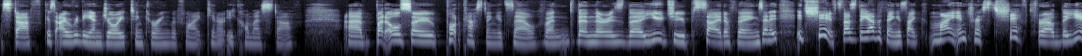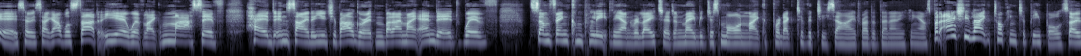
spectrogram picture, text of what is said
stuff because I really enjoy tinkering with like, you know, e commerce stuff, uh, but also podcasting itself. And then there is the YouTube side of things. And it, it shifts. That's the other thing. It's like my interests shift throughout the year. So it's like I will start a year with like massive head inside a YouTube algorithm, but I might end it with something completely unrelated and maybe just more on like a productivity side rather than anything else. But I actually like talking to people. So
